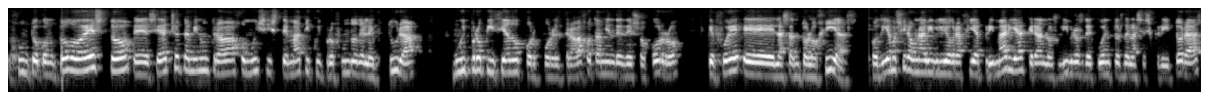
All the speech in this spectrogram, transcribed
junto con todo esto, eh, se ha hecho también un trabajo muy sistemático y profundo de lectura muy propiciado por, por el trabajo también de, de Socorro, que fue eh, las antologías. Podíamos ir a una bibliografía primaria, que eran los libros de cuentos de las escritoras,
